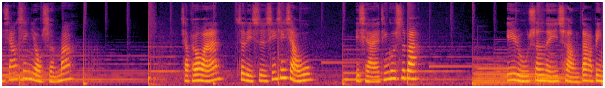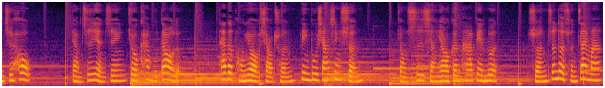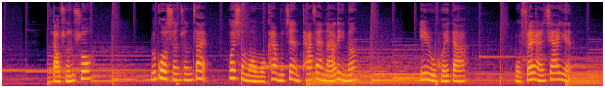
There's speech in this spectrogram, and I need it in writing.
你相信有神吗？小朋友晚安，这里是星星小屋，一起来听故事吧。一如生了一场大病之后，两只眼睛就看不到了。他的朋友小纯并不相信神，总是想要跟他辩论：神真的存在吗？小纯说：“如果神存在，为什么我看不见他在哪里呢？一如回答：“我虽然瞎眼，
